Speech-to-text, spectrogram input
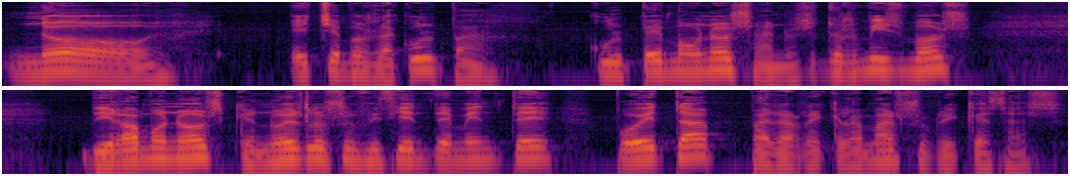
no echemos la culpa, culpémonos a nosotros mismos, digámonos que no es lo suficientemente poeta para reclamar sus riquezas.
